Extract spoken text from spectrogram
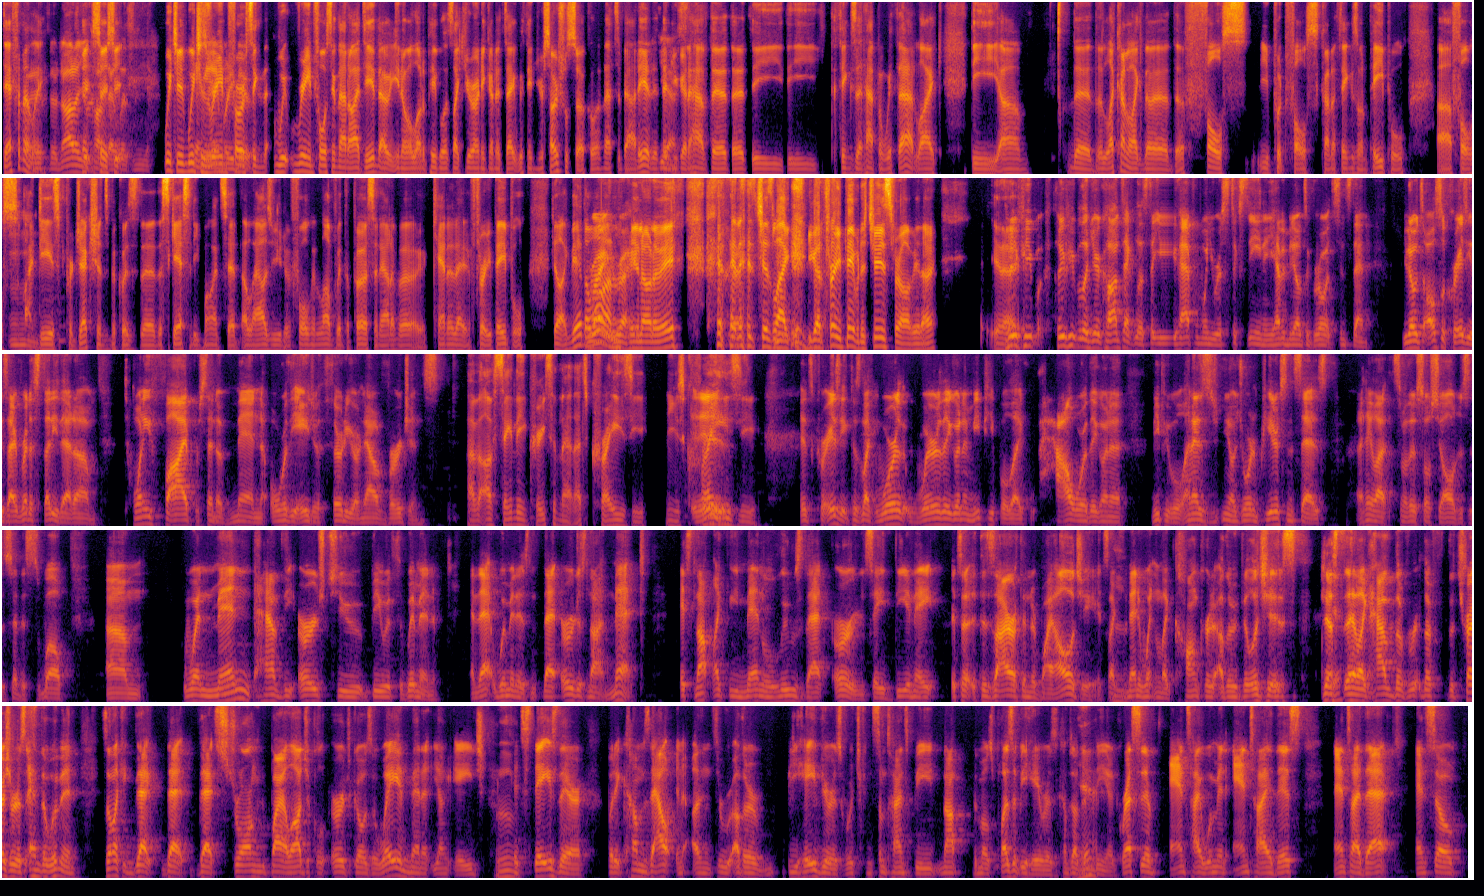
definitely if they're not on your contact so- list. which is which is get anybody to. reinforcing that, reinforcing that idea though you know a lot of people it's like you're only going to date within your social circle and that's about it and then you're going to have the, the the the the things that happen with that like the um the the like kind of like the the false you put false kind of things on people uh false Mhm. ideas projections because the the scarcity mindset allows you to fall in love with the person out of a candidate of three people you're like they're the Right, one right. you know what i mean and it's just like you got three people to choose from you know you know Three people, three people in your contact list that you had from when you were 16 and you haven't been able to grow it since then. You know, it's also crazy is I read a study that um 25% of men over the age of 30 are now virgins. I've I've seen the increase in that. That's crazy. News It crazy. it's crazy because like where where are they going to meet people like how are they going to meet people and as you know jordan peterson says i think a lot some other sociologists have said this as well um, when men have the urge to be with women and that women is that urge is not met it's not like the men lose that urge. It's a DNA, it's a desire within their biology. It's like Mm. men went and like conquered other villages just Yeah. to like have the, the the treasures and the women. It's not like that that that strong biological urge goes away in men at young age. Mm. It stays there, but it comes out in, in through other behaviors, which can sometimes be not the most pleasant behaviors. It comes out Yeah. in being aggressive, anti-women, anti this, anti that, and so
